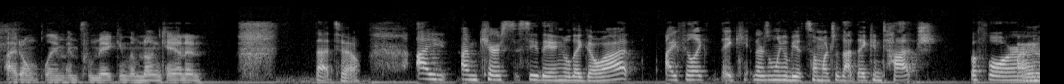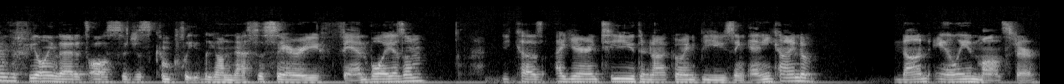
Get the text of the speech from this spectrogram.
I don't blame him for making them non-canon. that too. I I'm curious to see the angle they go at. I feel like they can't. There's only gonna be so much of that they can touch before. I have the feeling that it's also just completely unnecessary fanboyism because I guarantee you they're not going to be using any kind of non-alien monster.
